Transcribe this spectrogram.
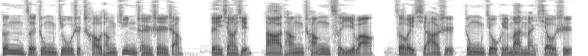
根子终究是朝堂君臣身上。朕相信大唐长此以往。作为侠士，终究会慢慢消失，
